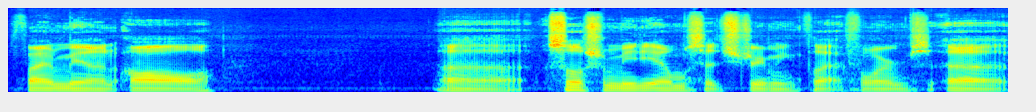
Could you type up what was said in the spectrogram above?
Find me on all uh, social media. I almost said streaming platforms. Uh,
